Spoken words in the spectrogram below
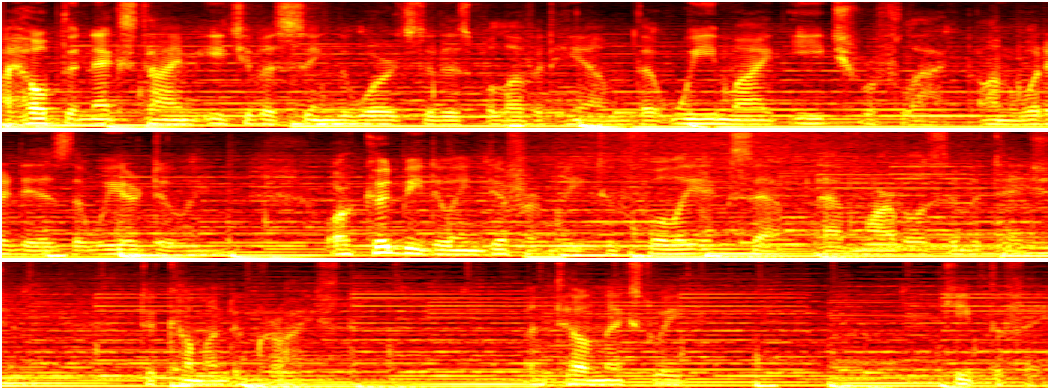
I hope that next time each of us sing the words to this beloved hymn, that we might each reflect on what it is that we are doing or could be doing differently to fully accept that marvelous invitation to come unto Christ. Until next week, keep the faith.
